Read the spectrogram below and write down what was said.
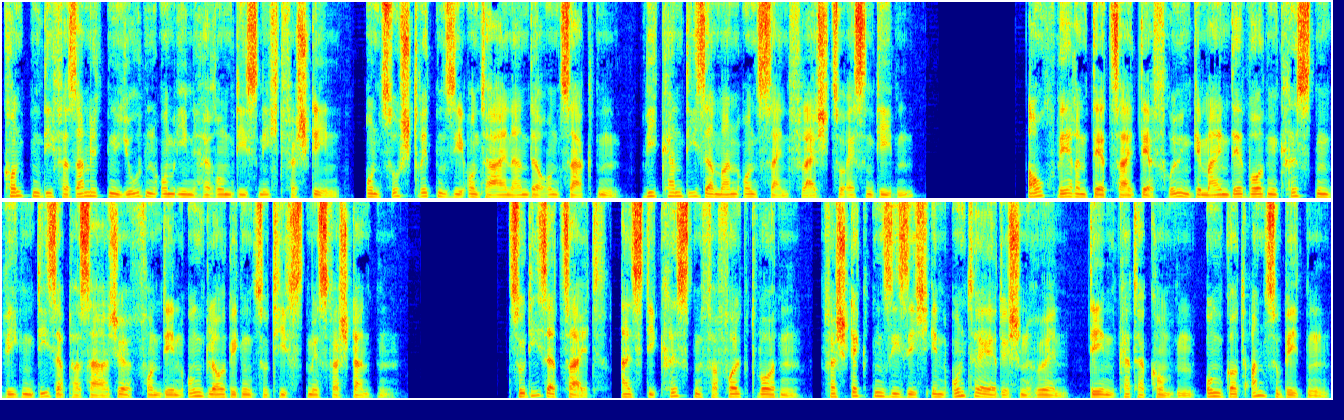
konnten die versammelten Juden um ihn herum dies nicht verstehen, und so stritten sie untereinander und sagten, wie kann dieser Mann uns sein Fleisch zu essen geben? Auch während der Zeit der frühen Gemeinde wurden Christen wegen dieser Passage von den Ungläubigen zutiefst missverstanden. Zu dieser Zeit, als die Christen verfolgt wurden, versteckten sie sich in unterirdischen Höhlen, den Katakomben, um Gott anzubeten,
